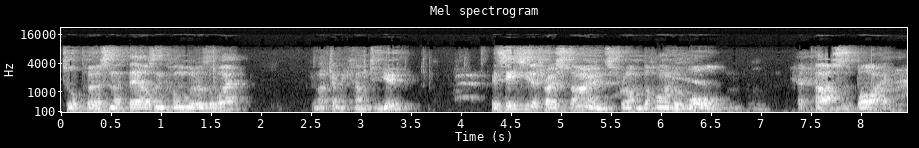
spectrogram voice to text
to a person a thousand kilometres away. They're not going to come to you. It's easy to throw stones from behind a wall at passers by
